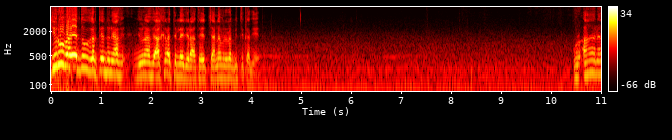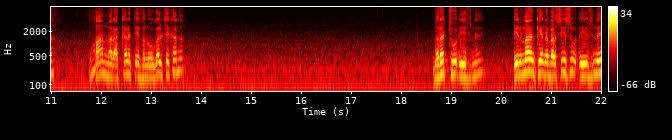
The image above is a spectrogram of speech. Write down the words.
jiruu bareedduu gartee duniyaa fi akiratti illee jiraata jecha namni rabbitti qajeela qur'aana waan mara akkanatti efa nuu galche kana barachuu dhiifne ilmaan keenya barsiisuu dhiifne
